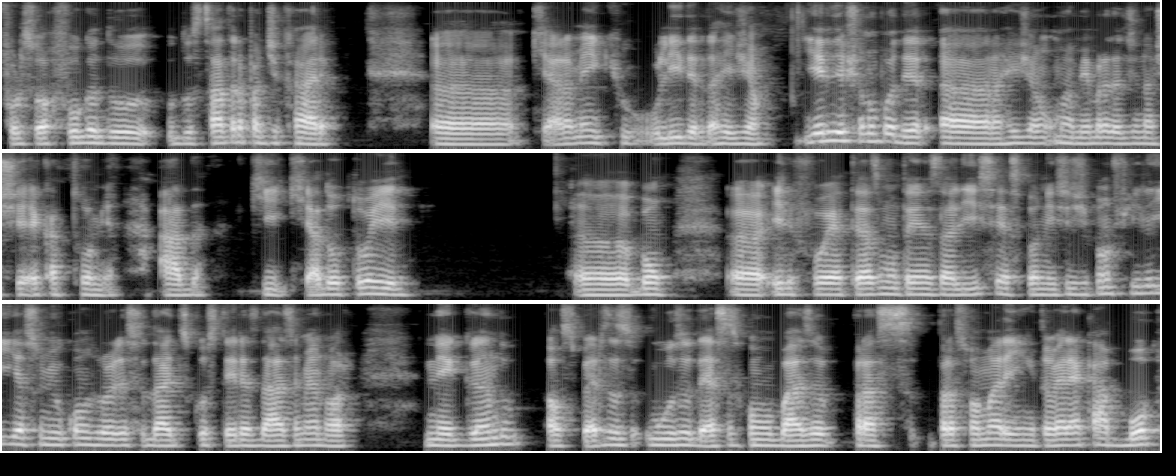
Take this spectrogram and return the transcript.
forçou a fuga do, do sátrapa de Cária, uh, que era meio que o, líder da região. E ele deixou no poder uh, na região uma membro da dinastia Hecatômia, Ada, que, que adotou ele. Uh, bom, ele foi até as montanhas da Lícia e as planícies de Panfilia e assumiu o controle das cidades costeiras da Ásia Menor, negando aos persas o uso dessas como base para sua marinha. Então ele acabou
